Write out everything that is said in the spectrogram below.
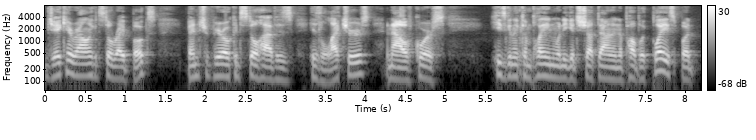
J.K. Rowling could still write books. Ben Shapiro could still have his his lectures. And now, of course, he's going to complain when he gets shut down in a public place, but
